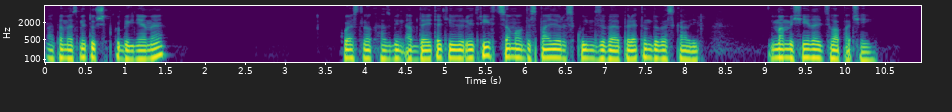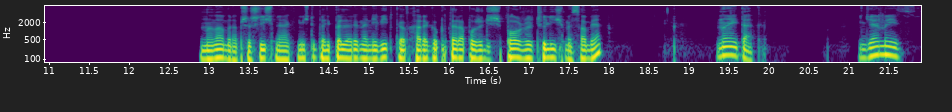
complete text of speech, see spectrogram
Natomiast my tu szybko biegniemy. Quest log has been updated. You retrieved some of the Spider's Queen's web. Return to Vescalir. I mamy się nie dać złapać jej. No dobra, przeszliśmy jakimś tutaj pelerynę niewidkę od Harry'ego Pottera pożyczyć, pożyczyliśmy sobie. No i tak. Idziemy i z-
